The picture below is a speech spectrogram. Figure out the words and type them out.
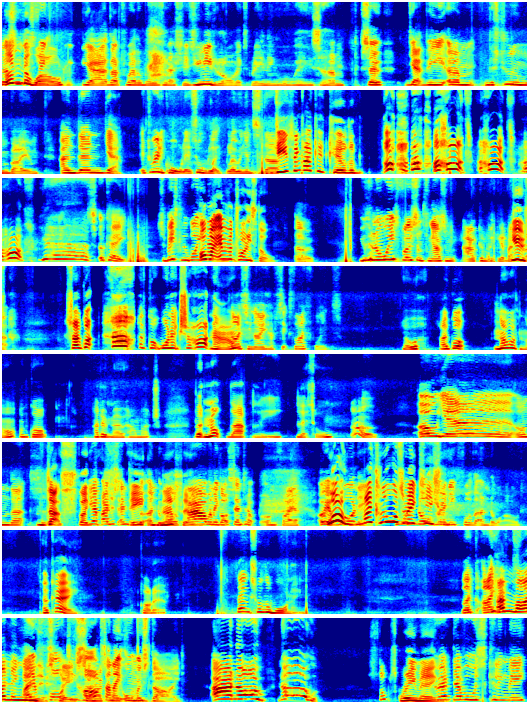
Actually thing- Underworld? Yeah, that's where the water flesh is. You need a lot of explaining always. Um. So yeah, the um the shroom biome, and then yeah, it's really cool. It's all like glowing and stuff. Do you think I could kill the? Oh, ah, a heart! A heart! A heart! Yes. Okay. So basically, what you Oh, my inventory's still. Oh. You can always throw something else and I can pick it back Use. up. So I've got, I've got one extra heart now. Nice, so now you have six life points. No, I've got. No, I've not. I've got. I don't know how much, but not that li- little. Oh. Oh yeah, on that. That's like. Yep, I just entered eight the underworld. nothing. Ow, and I got sent out on fire. Oh yeah, Whoa! warning. My claws You're make not ready for the underworld. Okay. Got it. Thanks for the warning. Like I have, I'm mining in I have this 40 place, so hearts and I almost died. Ah no, no! Stop screaming. The red devil was killing me.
